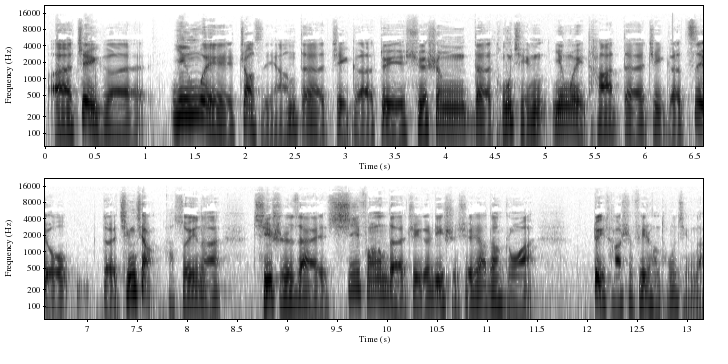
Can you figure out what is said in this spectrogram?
呃，这个。因为赵紫阳的这个对学生的同情，因为他的这个自由的倾向啊，所以呢，其实，在西方的这个历史学家当中啊，对他是非常同情的，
